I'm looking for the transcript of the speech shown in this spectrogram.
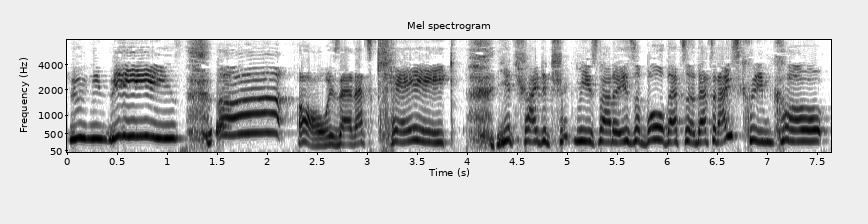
baby! Ah! Oh, is that? That's cake. You tried to trick me. It's not a. It's a bowl. That's a. That's an ice cream cone.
